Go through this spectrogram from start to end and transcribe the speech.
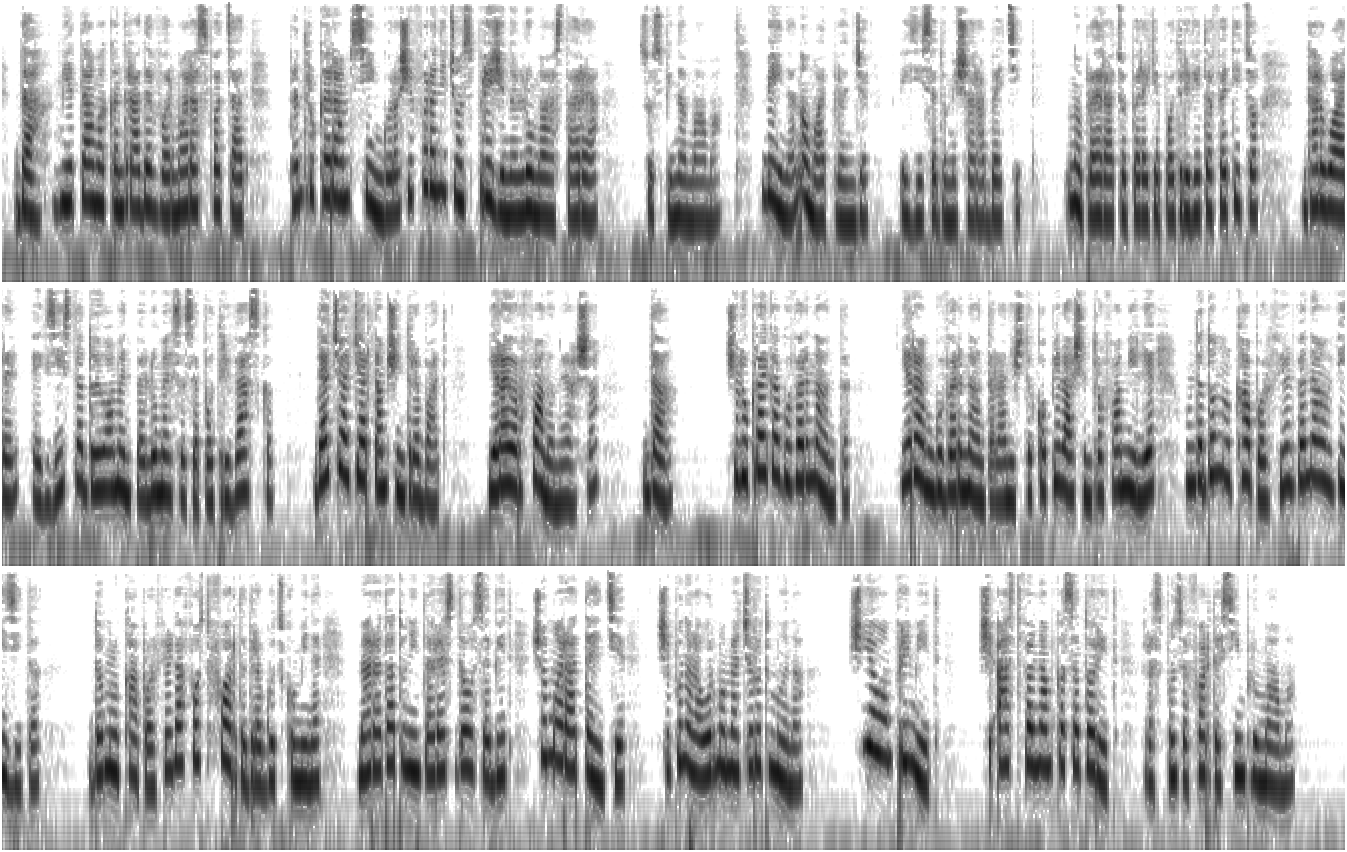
Da, mi-e teamă că într-adevăr m-a răsfățat, pentru că eram singură și fără niciun sprijin în lumea asta rea," suspină mama. Bine, nu mai plânge," îi zise domnișoara Beții. Nu prea erați o pereche potrivită, fetițo, dar oare există doi oameni pe lume să se potrivească? De aceea chiar te-am și întrebat. Erai orfană, nu-i așa? Da. Și lucrai ca guvernantă. Eram guvernantă la niște copilași într-o familie unde domnul Copperfield venea în vizită. Domnul Copperfield a fost foarte drăguț cu mine, mi-a arătat un interes deosebit și o mare atenție și până la urmă mi-a cerut mâna. Și eu am primit. Și astfel ne-am căsătorit, răspunse foarte simplu mama.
